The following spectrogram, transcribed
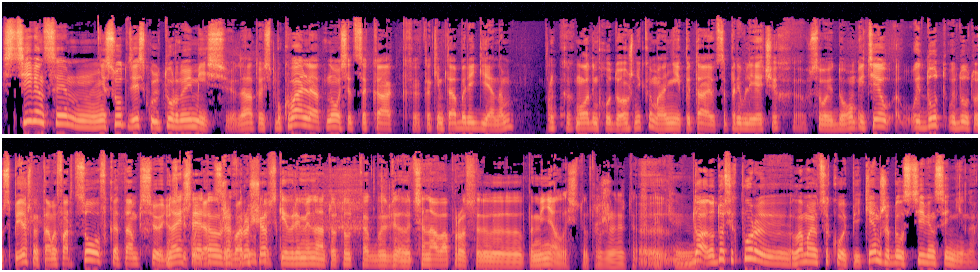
Стивенсы несут здесь культурную миссию, да, то есть буквально относятся как к каким-то аборигенам, как молодым художникам, они пытаются привлечь их в свой дом, и те идут, идут успешно, там и форцовка, там все идет. Но если это уже валюты. хрущевские времена, то тут как бы э, цена вопроса э, поменялась, тут уже, так э, сказать... Да, но до сих пор ломаются копии. Кем же был Стивенс и Нина?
